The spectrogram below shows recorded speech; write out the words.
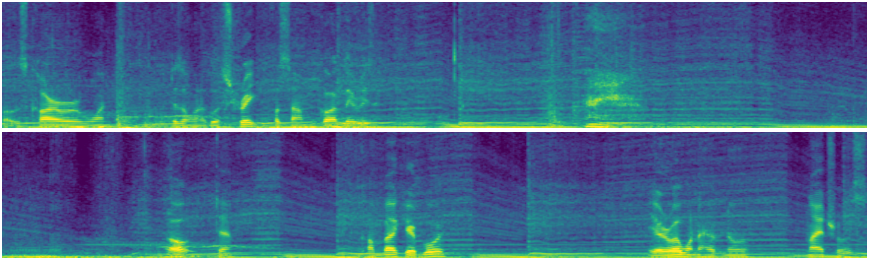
Well, this car one doesn't want to go straight for some godly reason. Oh, damn. Come back here, boy. Yeah, I want to have no nitros.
